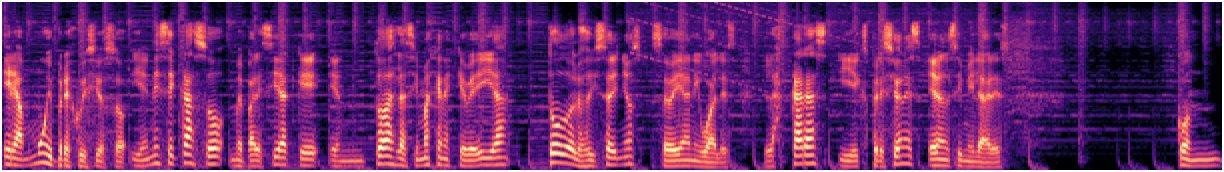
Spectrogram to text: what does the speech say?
Era muy prejuicioso y en ese caso me parecía que en todas las imágenes que veía, todos los diseños se veían iguales. Las caras y expresiones eran similares con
